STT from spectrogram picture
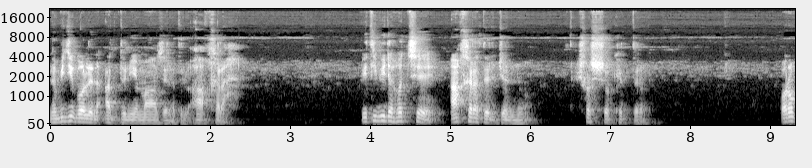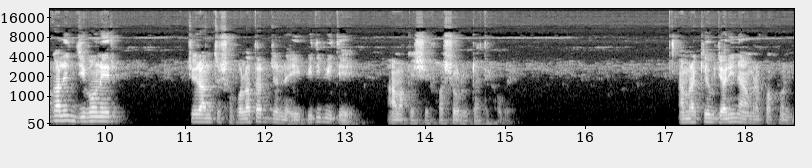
নবীজি বলেন আর দুনিয়া মা জেরাতুল আখরা পৃথিবীটা হচ্ছে আখরাতের জন্য শস্য ক্ষেত্র। পরকালীন জীবনের চূড়ান্ত সফলতার জন্য এই পৃথিবীতে আমাকে সে ফসল উঠাতে হবে। আমরা কেউ জানি না আমরা কখন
